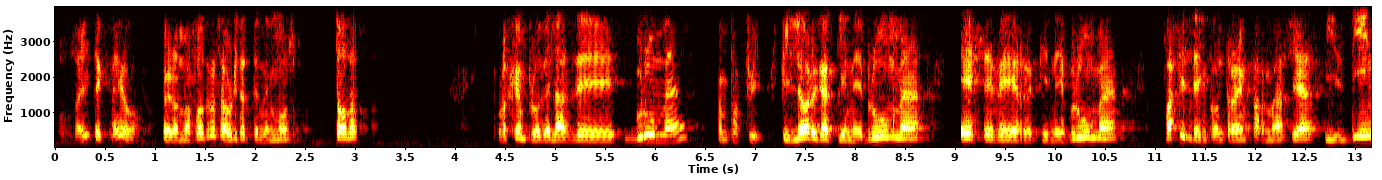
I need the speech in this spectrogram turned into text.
pues ahí te creo. Pero nosotros ahorita tenemos todas. Por ejemplo, de las de Bruma, por ejemplo, Fi- Filorga tiene Bruma, SBR tiene Bruma, fácil de encontrar en farmacias, Isdin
